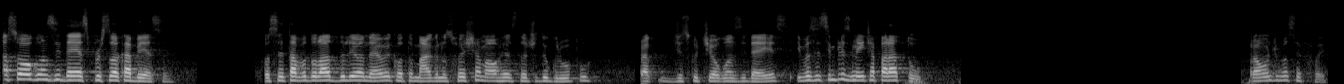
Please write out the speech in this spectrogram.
passou algumas ideias por sua cabeça. Você estava do lado do Lionel enquanto Magnus foi chamar o restante do grupo para discutir algumas ideias e você simplesmente aparatou. Para onde você foi?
